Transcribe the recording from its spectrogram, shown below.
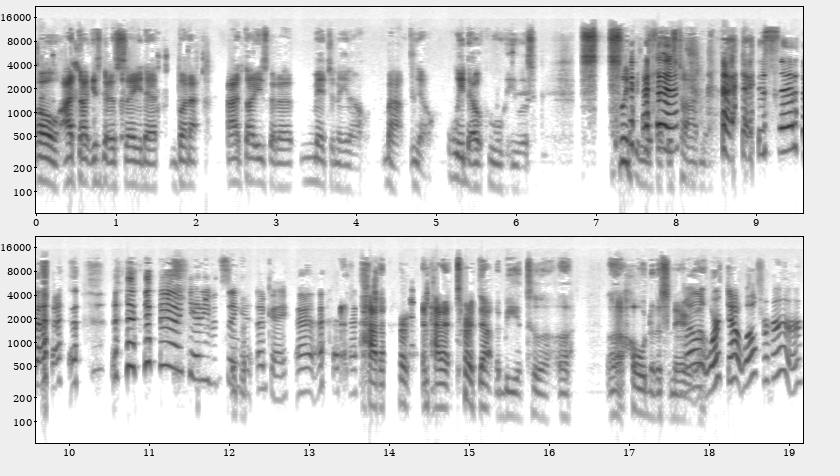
Oh, I thought he was gonna say that, but I, I thought he was gonna mention, you know, about you know, we know who he was sleeping with at this time. That I can't even sing it. Okay. Uh, how that tur- and how that turned out to be into a, a, a whole other scenario. well, it worked out well for her.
